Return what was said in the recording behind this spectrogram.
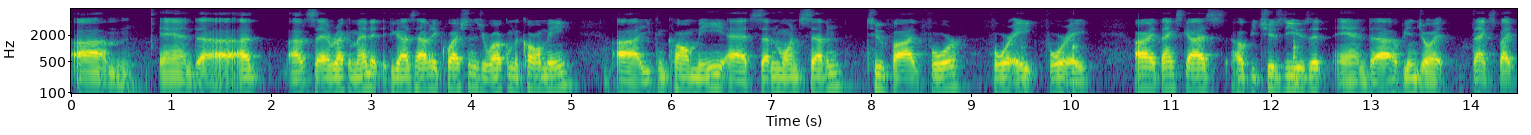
Um, and uh, I I would say I recommend it. If you guys have any questions, you're welcome to call me. Uh, you can call me at 717-254-4848. All right, thanks guys. Hope you choose to use it and uh, hope you enjoy it. Thanks. Bye.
